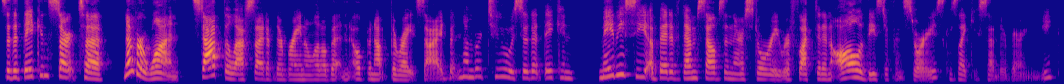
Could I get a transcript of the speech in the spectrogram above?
so that they can start to number one, stop the left side of their brain a little bit and open up the right side. But number two, so that they can maybe see a bit of themselves in their story reflected in all of these different stories, because, like you said, they're very unique.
